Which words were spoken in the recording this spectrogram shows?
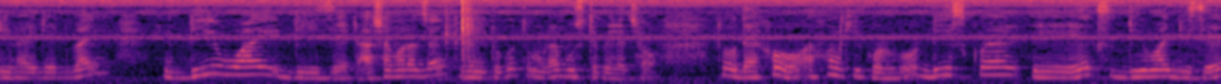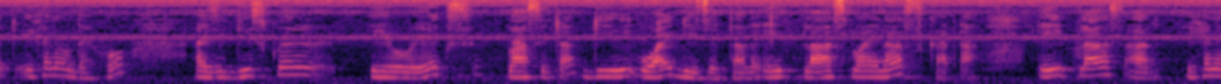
divided by D Y D Z আশা করা যায় কিন্তু তোমরা বুঝতে পেরেছ। তো দেখো, এখন কি করব? D square A X D Y D Z এখানেও দেখো আর যে ডি স্কোয়ার এ ও এক্স প্লাস এটা ডি ওয়াই ডি জেড তাহলে এই প্লাস মাইনাস কাটা। এই প্লাস আর এখানে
